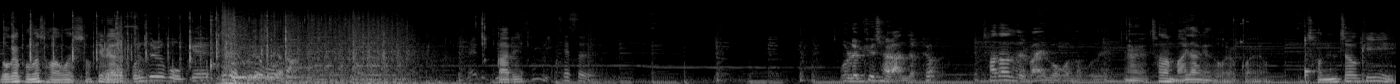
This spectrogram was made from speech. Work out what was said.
녹여 보면서 가고 있어 TV야 돈 들고 올게. 필요 필요 필요. 까비 체스. 원래 큐 잘 안 잡혀? 차단을 많이 먹었나 보네 네 차단 많이 당해서 그럴 거예요 전적이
